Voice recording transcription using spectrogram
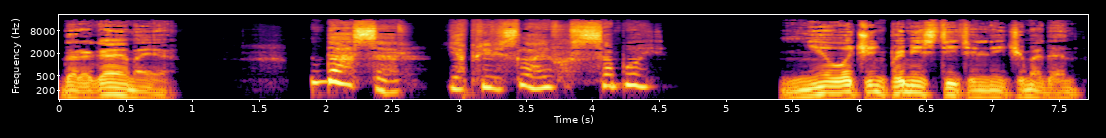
дорогая моя?» «Да, сэр, я привезла его с собой». «Не очень поместительный чемодан»,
